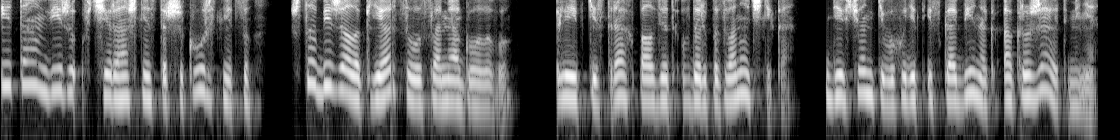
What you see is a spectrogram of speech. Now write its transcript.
и там вижу вчерашнюю старшекурсницу, что бежала к Ярцеву, сломя голову. Липкий страх ползет вдоль позвоночника. Девчонки выходят из кабинок, окружают меня.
